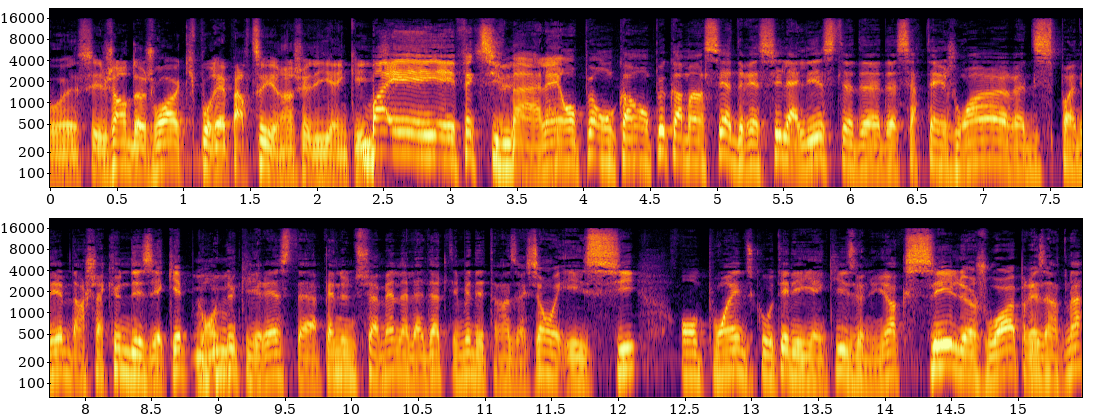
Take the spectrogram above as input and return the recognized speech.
oui. ces genres de joueurs qui pourraient partir hein, chez les Yankees? Ben, effectivement, Alain, on peut, on, peut commencer à dresser la liste de, de certains joueurs disponibles dans chacune des équipes compte tenu qu'il reste à peine une semaine à la date limite des transactions. Et ici, on pointe du côté des Yankees de New York, c'est le joueur présentement.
